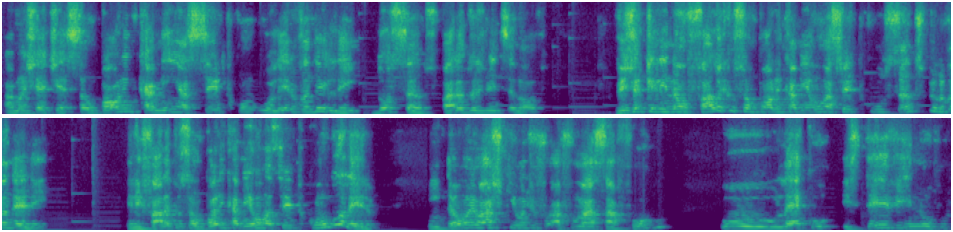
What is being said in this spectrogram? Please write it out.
a manchete é São Paulo encaminha acerto com o goleiro Vanderlei, do Santos, para 2019. Veja que ele não fala que o São Paulo encaminhou um acerto com o Santos pelo Vanderlei. Ele fala que o São Paulo encaminhou um acerto com o goleiro. Então, eu acho que onde a fumaça a fogo, o Leco esteve no,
